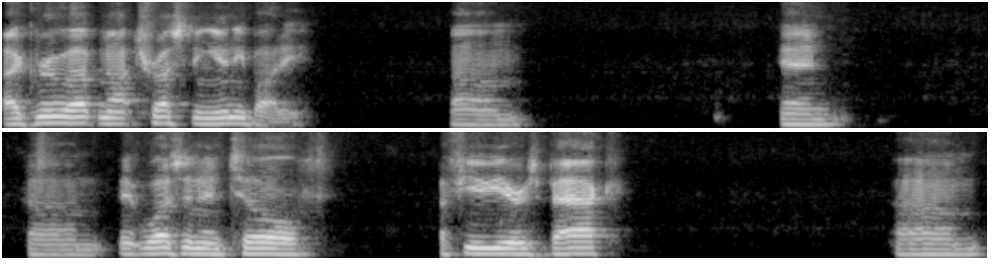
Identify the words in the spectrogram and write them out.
I grew up not trusting anybody. Um, and um, it wasn't until a few years back um,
